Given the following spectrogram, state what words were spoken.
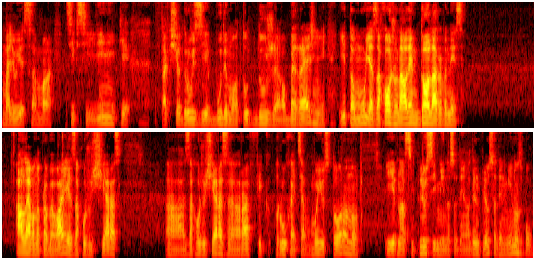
малює сама ці всі лінійки. Так що, друзі, будемо тут дуже обережні, і тому я заходжу на 1 долар вниз. Але воно пробиває, заходжу ще раз. Заходжу ще раз, графік рухається в мою сторону. І в нас плюс і мінус один. Один плюс, один мінус був.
